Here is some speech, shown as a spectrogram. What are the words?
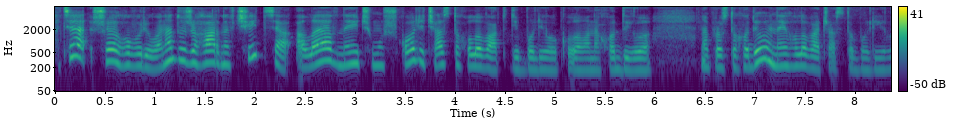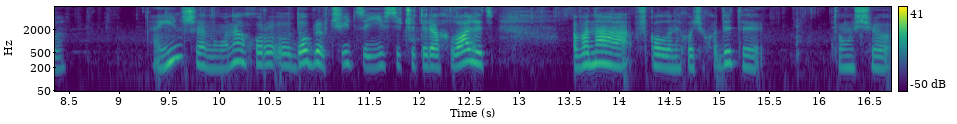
Хоча, що я говорю, вона дуже гарно вчиться, але в неї чомусь в школі часто голова тоді боліла, коли вона ходила. Вона просто ходила, і в неї голова часто боліла. А інша, ну вона хоро- добре вчиться, її всі вчителя хвалять. А вона в школу не хоче ходити, тому що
